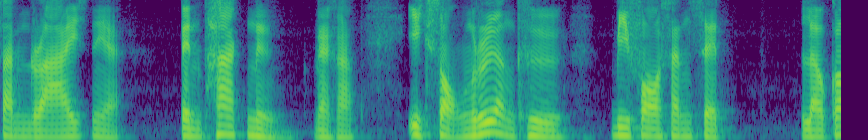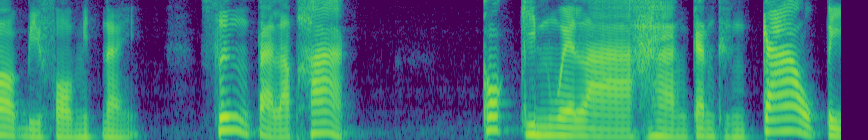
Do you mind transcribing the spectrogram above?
sunrise เนี่ย เป็นภาคหนึ่ง นะครับ อีกสองเรื่องคือ before sunset แล้วก็ before midnight ซึ่งแต่ละภาคก็กินเวลาห่างกันถึง 9 ปี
